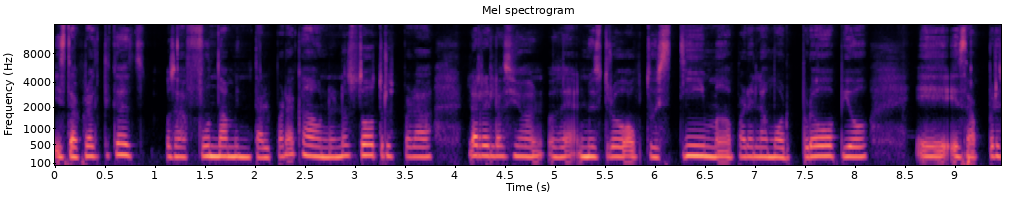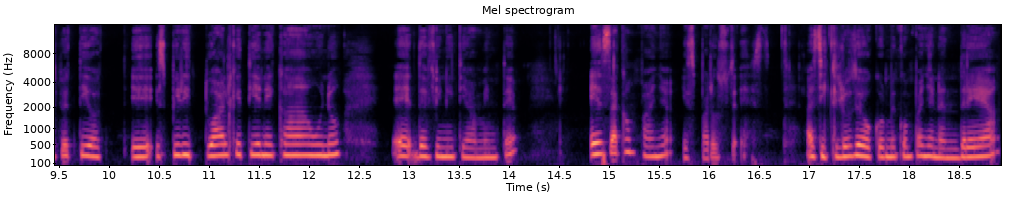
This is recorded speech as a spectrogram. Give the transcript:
Esta práctica es, o sea, fundamental para cada uno de nosotros, para la relación, o sea, nuestro autoestima, para el amor propio, eh, esa perspectiva eh, espiritual que tiene cada uno, eh, definitivamente. Esta campaña es para ustedes. Así que los dejo con mi compañera Andrea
